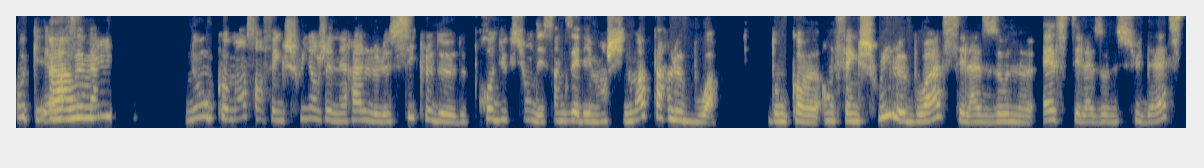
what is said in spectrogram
OK. Ah alors oui, Nous, on commence en feng shui en général le, cycle de, de, production des cinq éléments chinois par le bois. Donc euh, en feng shui, le bois, c'est la zone est et la zone sud-est.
